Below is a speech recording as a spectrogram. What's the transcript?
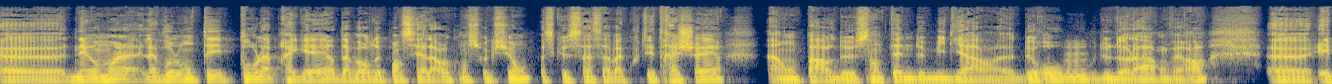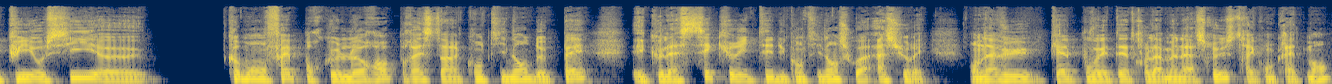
Euh, néanmoins, la volonté pour l'après-guerre, d'abord de penser à la reconstruction, parce que ça, ça va coûter très cher. Hein, on parle de centaines de milliards d'euros mmh. ou de dollars, on verra. Euh, et puis aussi, euh, comment on fait pour que l'Europe reste un continent de paix et que la sécurité du continent soit assurée? On a vu quelle pouvait être la menace russe très concrètement.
